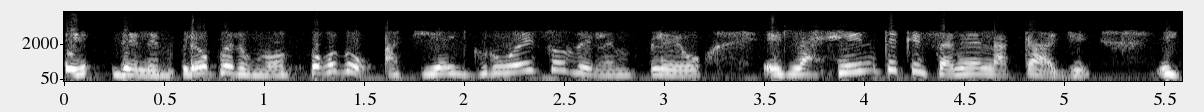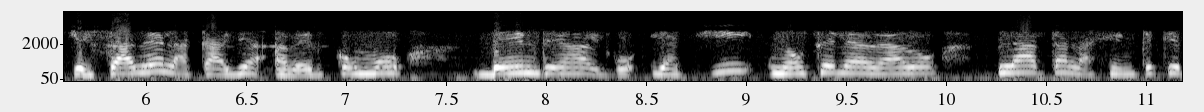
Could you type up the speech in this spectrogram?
eh, del empleo, pero no todo. Aquí el grueso del empleo es la gente que sale a la calle y que sale a la calle a ver cómo vende algo. Y aquí no se le ha dado plata a la gente que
